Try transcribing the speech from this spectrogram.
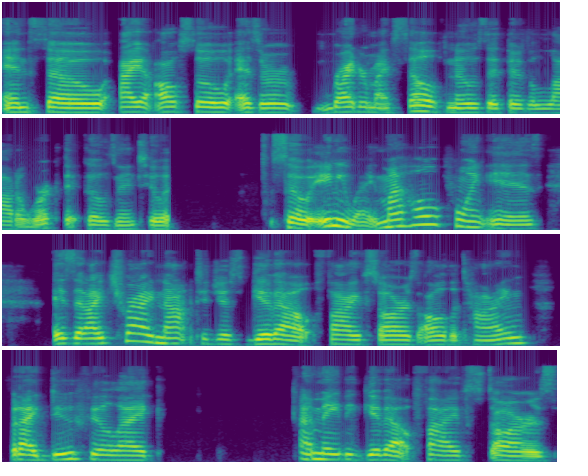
and so i also as a writer myself knows that there's a lot of work that goes into it. So anyway my whole point is is that i try not to just give out five stars all the time but i do feel like I maybe give out five stars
